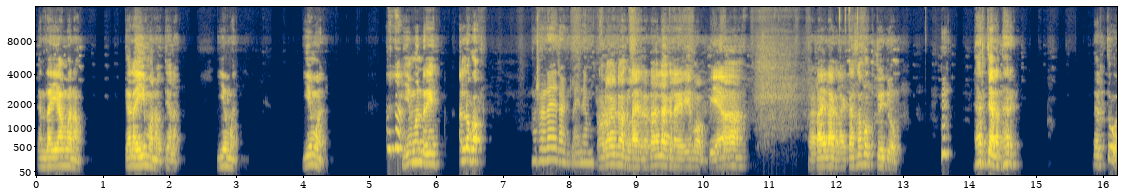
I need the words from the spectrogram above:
त्यांना या म्हणाव. त्याला ये म्हणाव त्याला. ये म्हण. ये म्हण. ये म्हण रे. आलो का? रडायला लागलाय नेमकं. रडायला लागलाय रडायला लागलाय रे बाप्या. रडायला लागलाय. कसा बघतोय तो? धर त्याला धर. धर तू.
